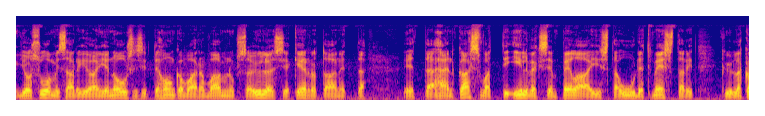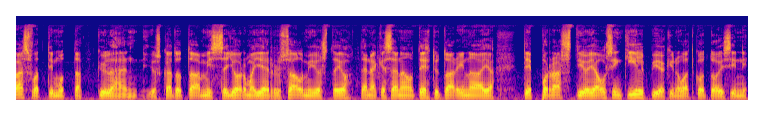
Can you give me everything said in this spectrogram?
jo Suomisarjaan ja nousi sitten Honkavaaran valmennuksessa ylös ja kerrotaan, että että hän kasvatti Ilveksen pelaajista uudet mestarit. Kyllä kasvatti, mutta kyllähän, jos katsotaan missä Jorma Jerry Salmi, josta jo tänä kesänä on tehty tarinaa ja Teppo Rastio ja osin Kilpiökin ovat kotoisin, niin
